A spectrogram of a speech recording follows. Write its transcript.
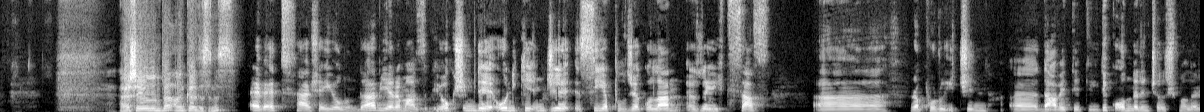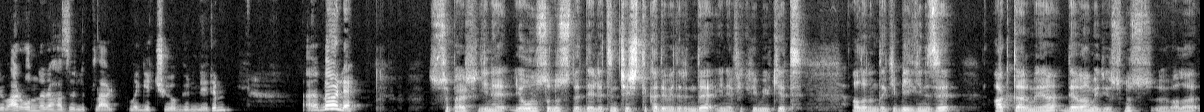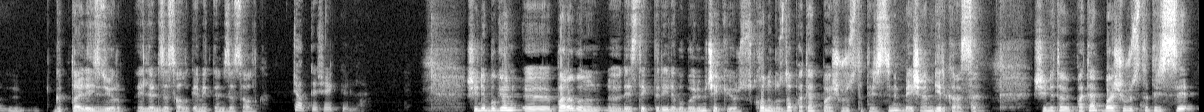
Her şey yolunda Ankara'dasınız. Evet, her şey yolunda. Bir yaramazlık yok. Şimdi 12.si yapılacak olan özel ihtisas e, raporu için e, davet edildik. Onların çalışmaları var. Onlara hazırlıklarla geçiyor günlerim. E, böyle. Süper. Yine yoğunsunuz ve devletin çeşitli kademelerinde yine fikri mülkiyet alanındaki bilginizi aktarmaya devam ediyorsunuz. Valla gıptayla izliyorum. Ellerinize sağlık, emeklerinize sağlık. Çok teşekkürler. Şimdi bugün e, Paragon'un e, destekleriyle bu bölümü çekiyoruz. Konumuz da patent başvuru stratejisinin 5M1K'sı. Şimdi tabii patent başvuru stratejisi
